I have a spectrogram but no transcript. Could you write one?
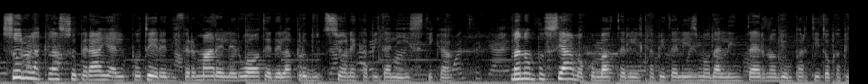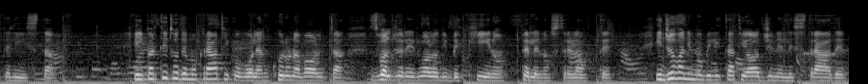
Solo la classe operaia ha il potere di fermare le ruote della produzione capitalistica, ma non possiamo combattere il capitalismo dall'interno di un partito capitalista. Il Partito Democratico vuole ancora una volta svolgere il ruolo di becchino per le nostre lotte. I giovani mobilitati oggi nelle strade,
